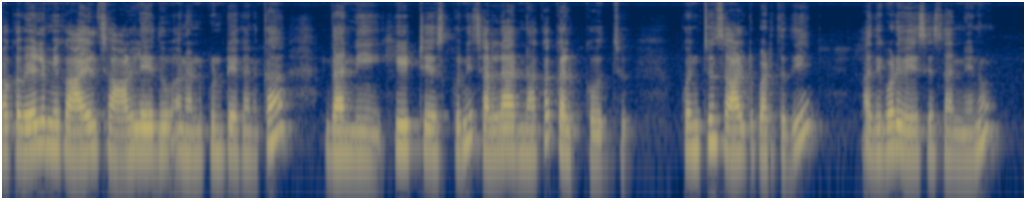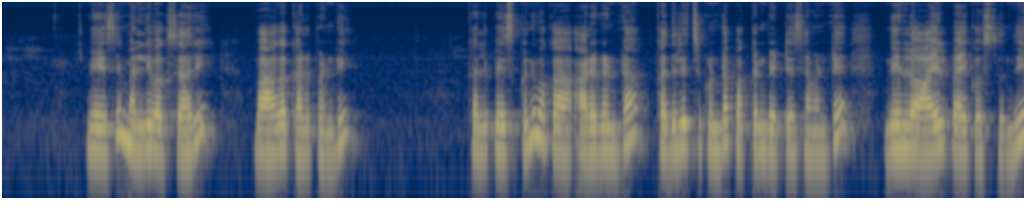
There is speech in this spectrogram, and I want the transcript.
ఒకవేళ మీకు ఆయిల్ చాలలేదు అని అనుకుంటే కనుక దాన్ని హీట్ చేసుకుని చల్లారినాక కలుపుకోవచ్చు. కొంచెం సాల్ట్ పడుతుంది. అది కూడా వేసేసాను నేను. వేసి మళ్ళీ ఒకసారి బాగా కలపండి. కలిపేసుకొని ఒక అరగంట కదిలించకుండా పక్కన పెట్టేసామంటే దీనిలో ఆయిల్ పైకి వస్తుంది.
